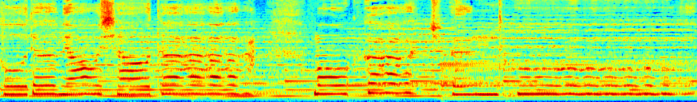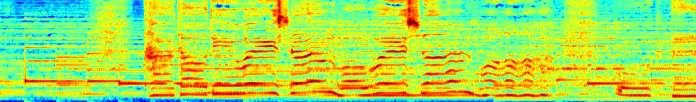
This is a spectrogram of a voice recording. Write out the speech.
浮的渺小的某个尘土。它到底为什么？为什么不肯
